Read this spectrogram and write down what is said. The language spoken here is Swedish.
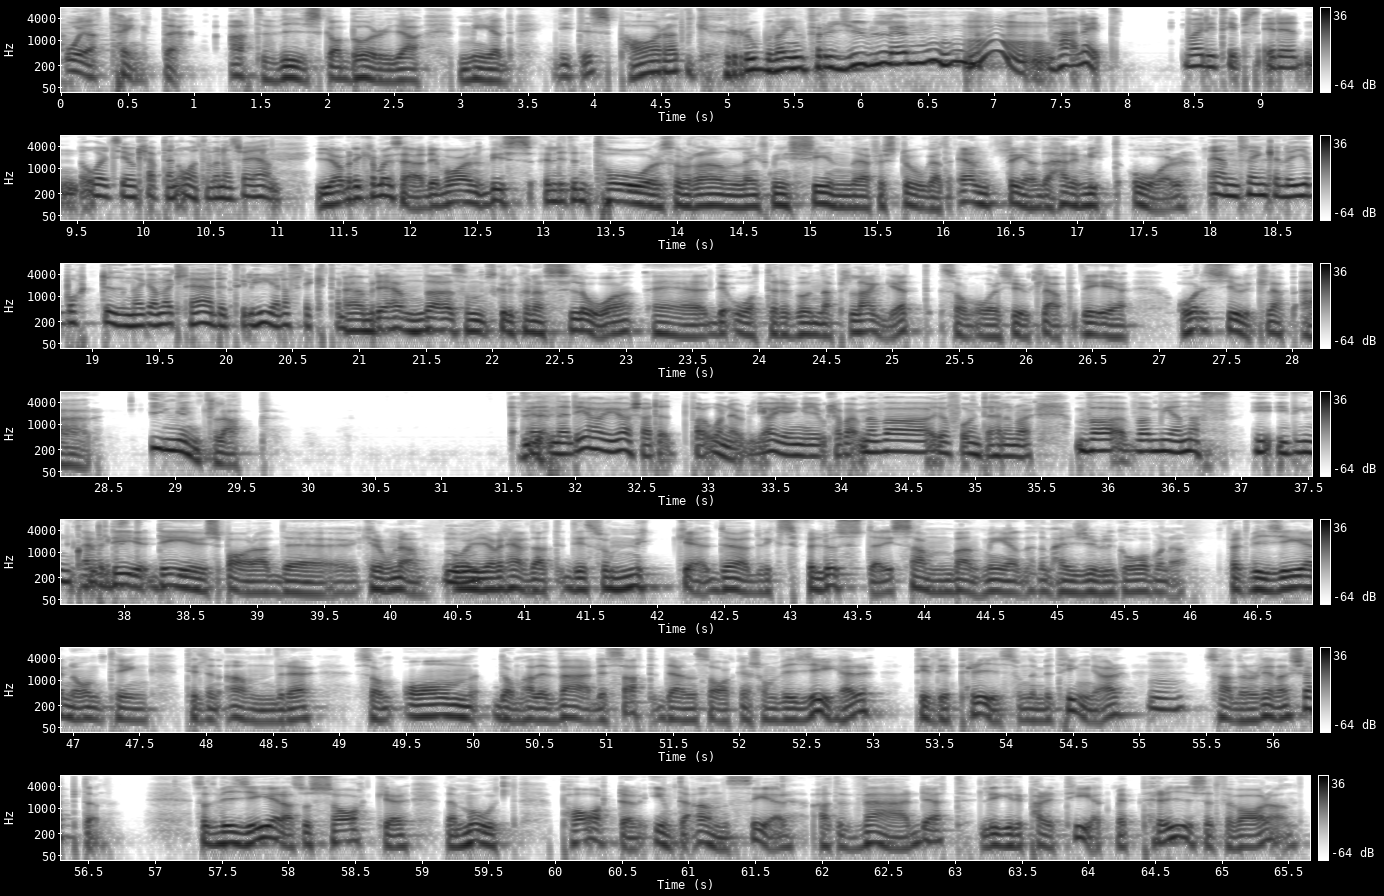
Och jag tänkte att vi ska börja med lite sparad krona inför julen. Mm, härligt. Vad är ditt tips? Är det årets julklapp, den återvunna tröjan? Ja, men det kan man ju säga. Det var en viss, en liten tår som rann längs min kind när jag förstod att äntligen, det här är mitt år. Äntligen kan du ge bort dina gamla kläder till hela släkten. Äh, men det enda som skulle kunna slå eh, det återvunna plagget som årets julklapp, det är årets julklapp är ingen klapp. Det... Eh, nej, det har ju jag kört ett par år nu. Jag ger inga julklappar, men vad, jag får inte heller några. Vad, vad menas i, i din kontext? Nej, det, det, är ju sparad eh, krona. Mm. Och jag vill hävda att det är så mycket dödviktsförluster i samband med de här julgåvorna. För att vi ger någonting till den andra som om de hade värdesatt den saken som vi ger till det pris som den betingar. Mm. Så hade de redan köpt den. Så att vi ger alltså saker där motparten inte anser att värdet ligger i paritet med priset för varan.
